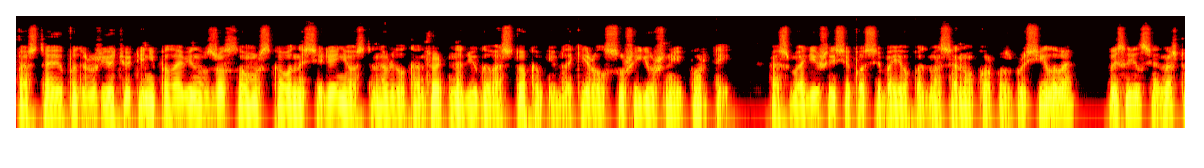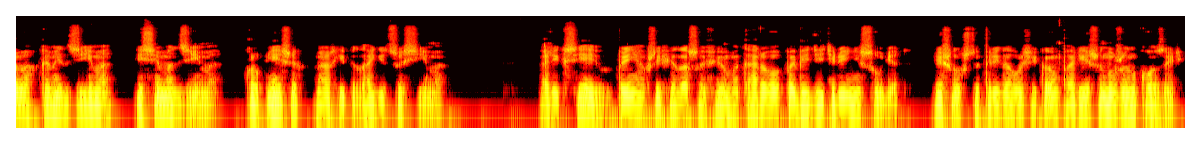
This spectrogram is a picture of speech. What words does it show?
поставив под ружье чуть ли не половину взрослого мужского населения, восстанавливал контроль над юго-востоком и блокировал суши южные порты, освободившийся после боев под Масаном корпус Брусилова высадился на островах Камедзима и Симадзима, крупнейших на архипелаге Цусима. Алексеев, принявший философию Макарова, победителей не судят, решил, что переговорщикам Парижа нужен козырь,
